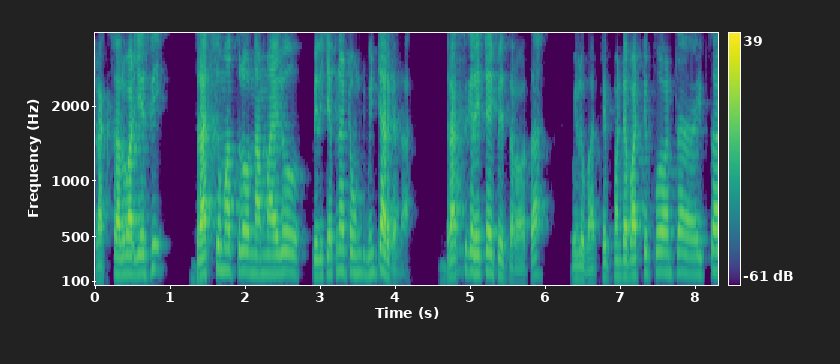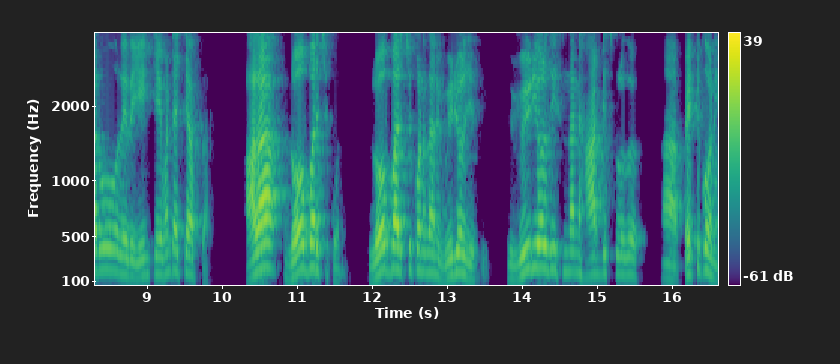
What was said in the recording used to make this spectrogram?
డ్రగ్స్ అలవాటు చేసి డ్రగ్స్ మత్తులో ఉన్న అమ్మాయిలు వీళ్ళు చెప్పినట్టు ఉండి వింటారు కదా. డ్రగ్స్కి రెట్ అయిపోయిన తర్వాత వీళ్ళు బట్టిప్పు అంటే బట్టిప్పు అంటే ఇప్పుతారు లేదా ఏం చేయమంటే అది చేస్తారు. అలా లోపరుచుకొని లోపరుచుకొని దాన్ని వీడియోలు చేసి వీడియోలు తీసిన దాన్ని హార్డ్ డిస్క్లో పెట్టుకొని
